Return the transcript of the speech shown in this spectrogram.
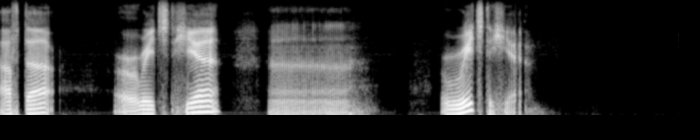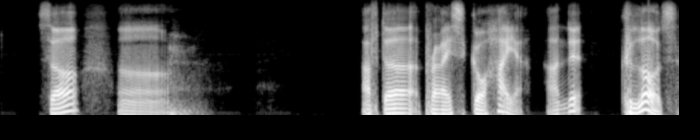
After reached here, uh, reached here. So uh, after price go higher and close.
